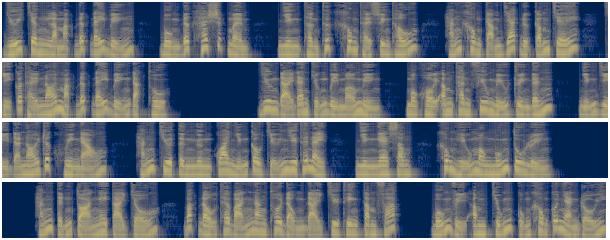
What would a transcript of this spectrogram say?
dưới chân là mặt đất đáy biển, bùn đất hết sức mềm, nhưng thần thức không thể xuyên thấu, hắn không cảm giác được cấm chế, chỉ có thể nói mặt đất đáy biển đặc thù. Dương Đại đang chuẩn bị mở miệng, một hồi âm thanh phiêu miểu truyền đến, những gì đã nói rất huyền ảo, hắn chưa từng ngừng qua những câu chữ như thế này, nhưng nghe xong, không hiểu mong muốn tu luyện. Hắn tĩnh tọa ngay tại chỗ, bắt đầu theo bản năng thôi động đại chư thiên tâm pháp, bốn vị âm chúng cũng không có nhàn rỗi,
